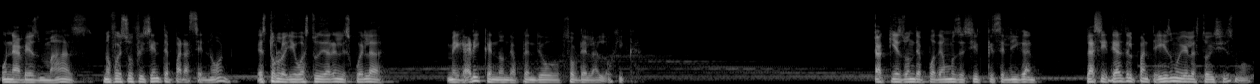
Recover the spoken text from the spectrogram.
Una vez más, no fue suficiente para Zenón. Esto lo llevó a estudiar en la escuela megárica en donde aprendió sobre la lógica. Aquí es donde podemos decir que se ligan las ideas del panteísmo y el estoicismo.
